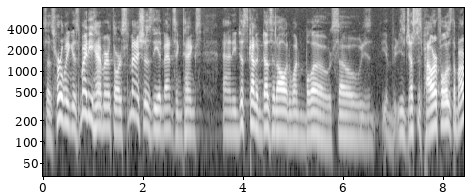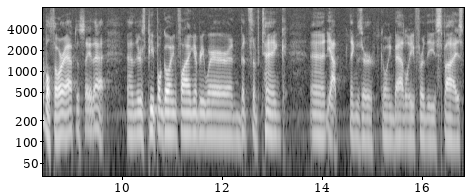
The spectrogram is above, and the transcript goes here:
Says, hurling his mighty hammer, Thor smashes the advancing tanks, and he just kind of does it all in one blow. So he's, he's just as powerful as the Marvel Thor, I have to say that. And there's people going flying everywhere and bits of tank. And yeah, things are going badly for these spies.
